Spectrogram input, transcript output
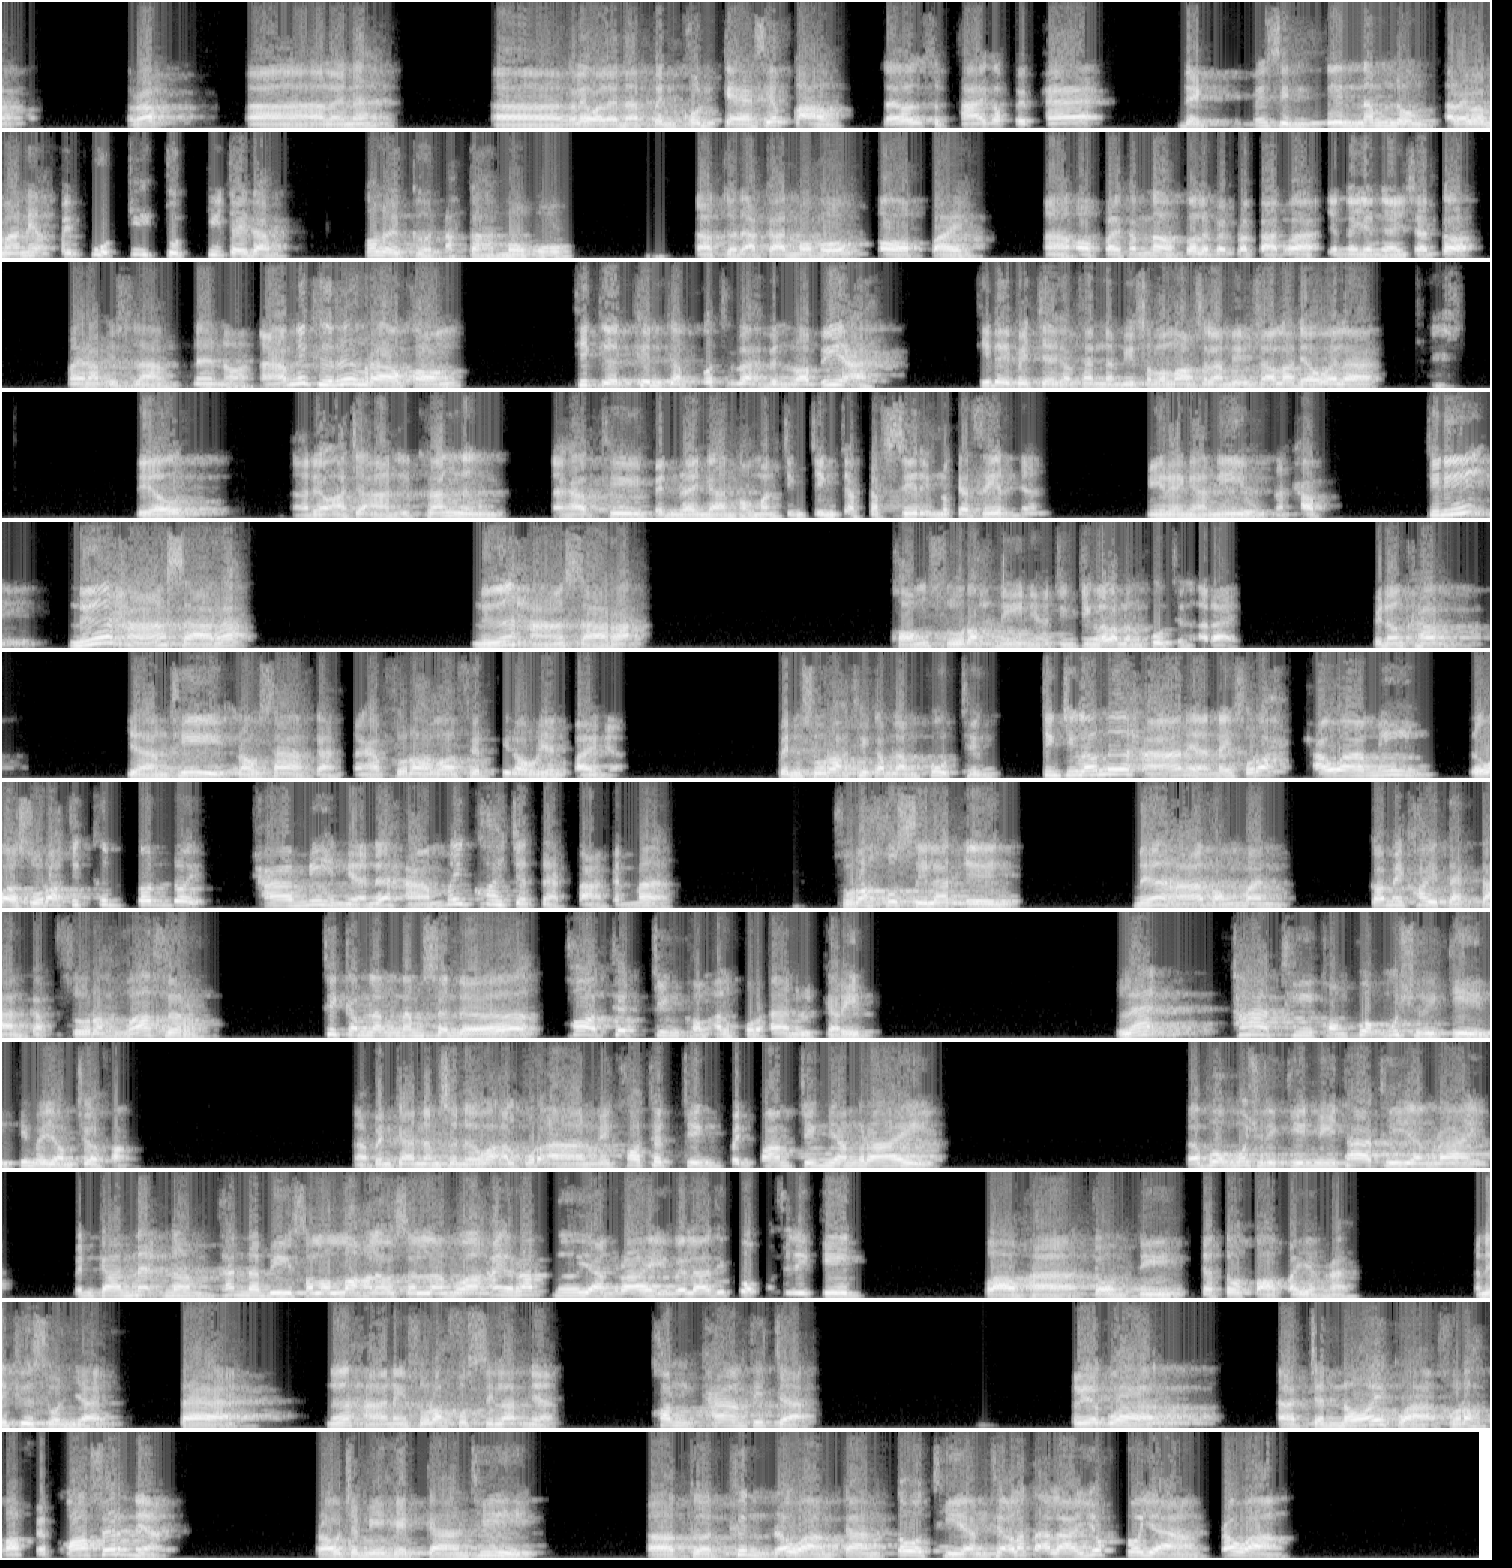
รับอ่าอะไรนะอ่าก็เรียกว่าอะไรนะ เป็นคนแก่เสียเปล่า แล้วสุดท้ายก็ไปแพ้เด็ก ไม่สินกลิ้นน้ำนม อะไรประมาณนี้ไปพูดจี้จุดจี้ใจดำก็เลยเกิดอาการโมโหเกิดอาการโมโหออกไปอออกไปข้างนอกก็เลยไปประกาศว่า ยังไงยังไงฉันก็ไม่รับอิสลามแน่นอนนะครับนี่คือเรื่องราวของที่เกิดขึ้นกับอุตบะเป็นรอบีอะที่ได้ไปเจอกับท่านนบีสุลต่านสลามเดี๋ยวอินชาอัลลอฮ์เดี๋ยวเวลาเดี๋ยวเดี๋ยวอาจจะอ่านอีกครั้งหนึ่งนะครับ ที่เป็นรายงานของมันจริง ๆ จากกัฟซีรอิมนุกะซีรเนี่ย มีรายงานนี้อยู่นะครับ ทีนี้เนื้อหาสาระ เนื้อหาสาระ ของสุรษนี้เนี่ย จริง ๆ แล้วกำลังพูดถึงอะไรพี่น้องครับ อย่างที่เราทราบกันนะครับสุรษกอฟิรที่เราเรียนไปเนี่ย เป็นสุรษที่กำลังพูดถึง จริง ๆ แล้วเนื้อหาเนี่ย ในสุรษฮาวามีหรือว่าสุราที่ขึ้นต้นด้วยฮามีเนี่ยเนื้อหาไม่ค่อยจะแตกต่างกันมากสุรฟุสิลัตเอง เนื้อหาของมันก็ไม่ค่อยแตกต่างกับสุรกาฟิรที่กำลังนำเสนอข้อเท็จจริงของอัลกุรอานุลกิริมและท่าทีของพวกมุชริกีนที่ไม่ยอมเชื่อฟังเป็นการนำเสนอว่าอัลกุรอานมีข้อเท็จจริง เป็นความจริงอย่างไรและพวกมุชริกีนมีท่าทีอย่างไร เป็นการแนะนำท่านนาบีสุลต่านละฮ์อะลัยฮิสลามว่าให้รับมืออย่างไร เวลาที่พวกมุชริกีน กล่าวหาโจมตีจะโต้ตอบไปอย่างไร อันนี้คือส่วนใหญ่ แต่เนื้อหาในสุรฟุสิลัตเนี่ย ค่อนข้างที่จะ เรียกว่าอาจจะน้อยกว่าสุรกาเฟรกาเฟรเนี่ย เราจะมีเหตุการณ์ที่เกิดขึ้นระหว่างการโต้เถียงที่อัลลอฮฺตาลายกตัวอย่าง ระหว่าง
